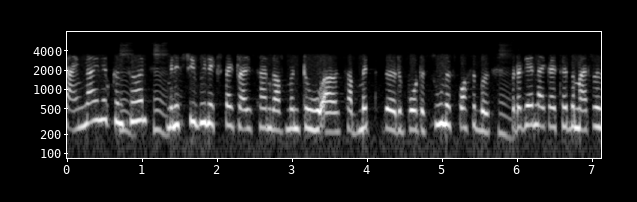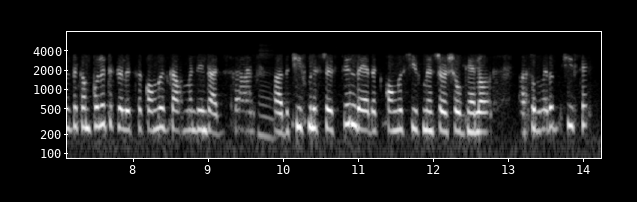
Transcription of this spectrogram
timeline is concerned, hmm. hmm. ministry will expect Rajasthan government to uh, submit the report as soon as possible. Hmm. But again, like I said, the matter has become political. It's a Congress government in Rajasthan. Hmm. Uh, the chief minister is still there, the Congress chief minister Ashok Gehlot. Uh, so whether the chief secretary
